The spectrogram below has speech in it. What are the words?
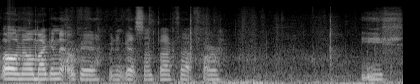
Oh no, am I gonna? Okay, we didn't get sent back that far. Eesh.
